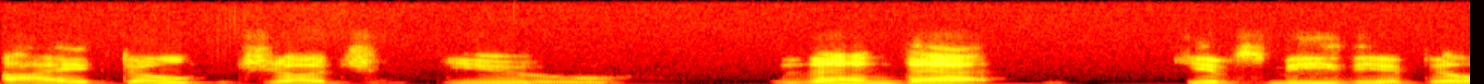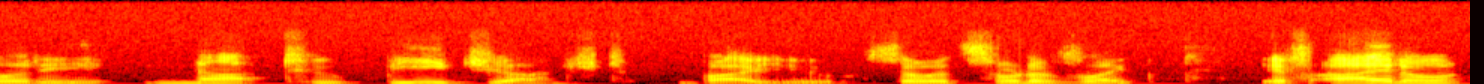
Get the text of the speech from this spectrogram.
I don't judge you, then that gives me the ability not to be judged by you. So it's sort of like if I don't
